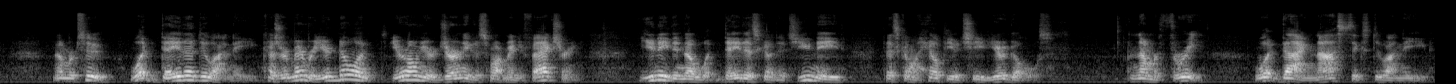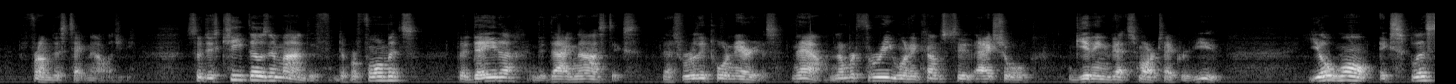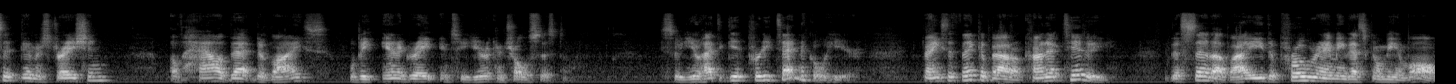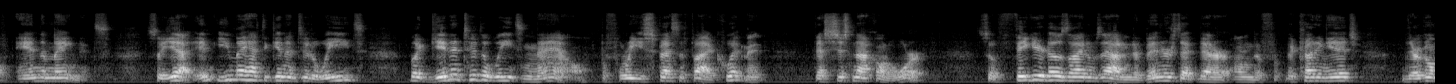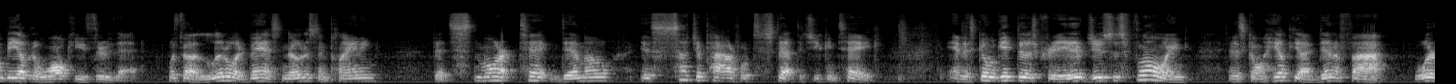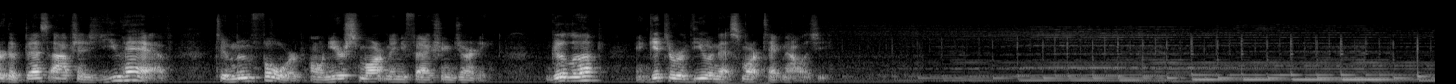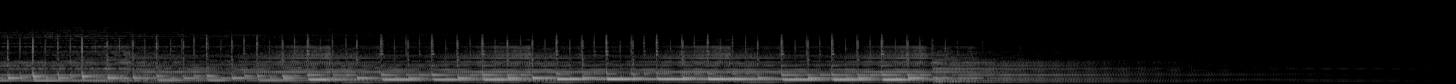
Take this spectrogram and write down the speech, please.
Number two, what data do I need? Because remember, you're doing, you're on your journey to smart manufacturing. You need to know what data is going that you need that's going to help you achieve your goals. Number three, what diagnostics do I need from this technology? So just keep those in mind, the, the performance, the data, and the diagnostics. That's really important areas. Now, number three, when it comes to actual getting that smart tech review, you'll want explicit demonstration of how that device will be integrated into your control system. So you'll have to get pretty technical here. Things to think about are connectivity, the setup, i.e. the programming that's going to be involved, and the maintenance. So yeah, it, you may have to get into the weeds, but get into the weeds now before you specify equipment that's just not going to work. So figure those items out, and the vendors that, that are on the, the cutting edge, they're going to be able to walk you through that. With a little advanced notice and planning, that smart tech demo is such a powerful step that you can take. And it's going to get those creative juices flowing, and it's going to help you identify what are the best options you have to move forward on your smart manufacturing journey. Good luck, and get to reviewing that smart technology.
